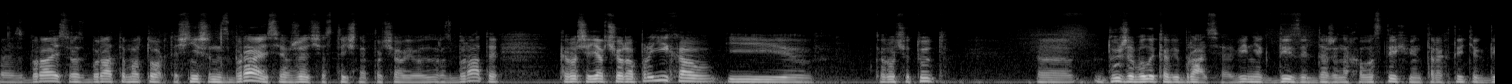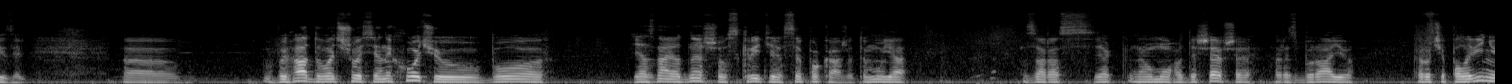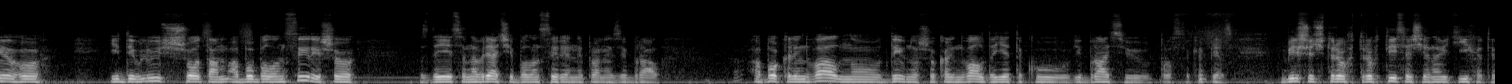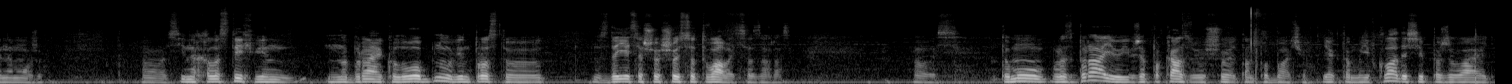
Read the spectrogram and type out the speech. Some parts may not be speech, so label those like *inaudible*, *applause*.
Е, Збираюсь розбирати мотор. Точніше, не збираюсь, я вже частично почав його розбирати. Коротше, я вчора приїхав і коротше, тут е, дуже велика вібрація. Він як дизель, навіть на холостих він тарахтить як дизель. Е, вигадувати щось я не хочу, бо я знаю одне, що вскриття все покаже. Тому я зараз, як на умога дешевше, розбираю коротше, половиню його і дивлюсь, що там або балансири, що, здається, навряд чи балансири я неправильно зібрав. Або колінвал, ну дивно, що колінвал дає таку вібрацію, просто капець. Більше 4 тисяч я навіть їхати не можу. Ось. І на холостих він набирає коло, ну він просто здається, що щось отвалиться зараз. Ось. Тому розбираю і вже показую, що я там побачу, як там мої вкладиші поживають.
